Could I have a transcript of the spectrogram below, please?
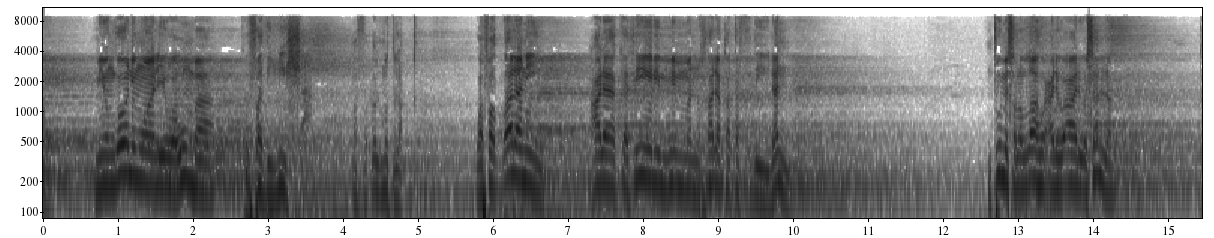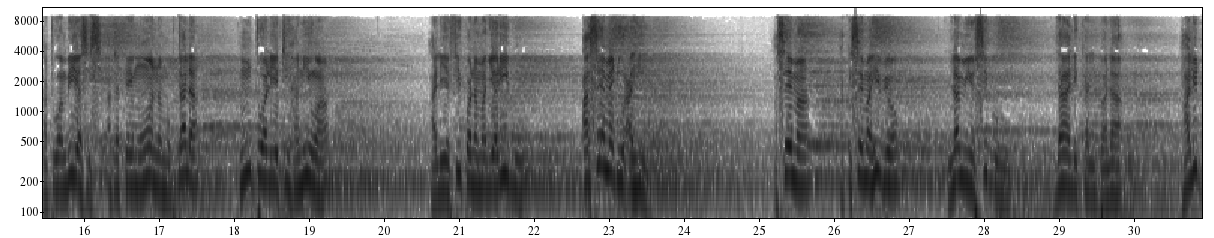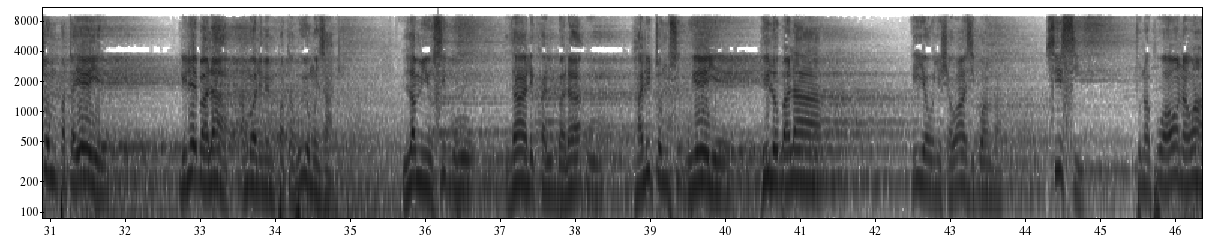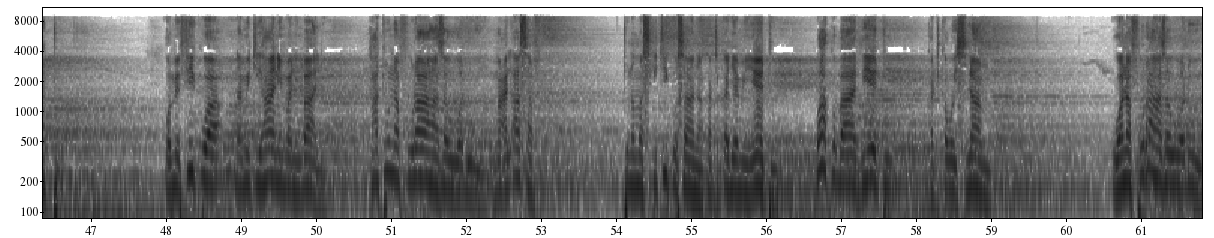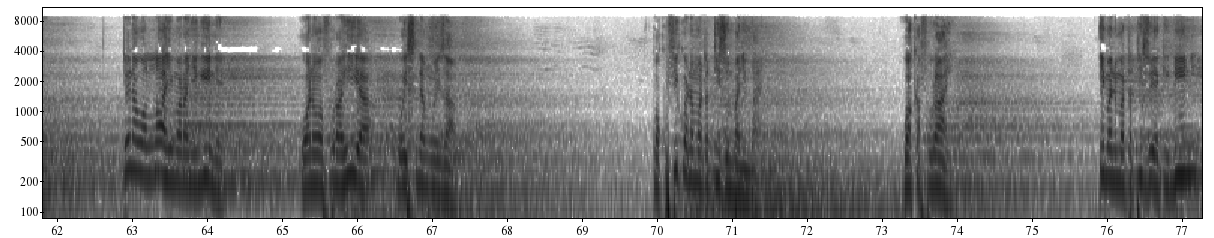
miongoni mwa waliowaumba kufadhilisha mafuul mutlaq wafaddalani ala kathirin mimman khalaqa tafdilan mtume sallallahu alaihi wa alihi wasallam katuambia sisi atakayemuona muktala mtu aliyetihaniwa aliyefikwa na majaribu aseme dua hii. Asema akisema hivyo lam yusibuhu dhalika albalaa halitompata yeye lile balaa ambalo limempata huyo mwenzake. Lam yusibuhu dhalika albalaa halitomsibu yeye hilo balaa hii yaonyesha wazi kwamba sisi tunapowaona watu wamefikwa na mitihani mbalimbali hatuna furaha za uadui. Maal asaf tuna masikitiko sana katika jamii yetu. Wako baadhi yetu katika waislamu wana furaha za uadui. Tena wallahi mara nyingine wanawafurahia waislamu wenzao kwa kufikwa na matatizo mbalimbali wakafurahi. Ima ni matatizo ya kidini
